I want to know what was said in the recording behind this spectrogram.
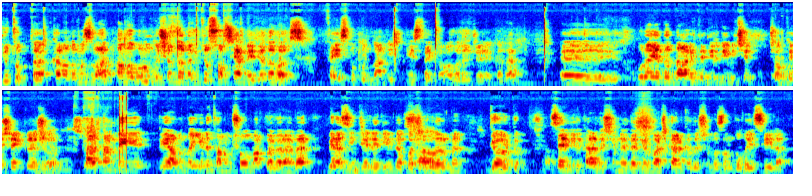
YouTube'da kanalımız var ama bunun dışında da bütün sosyal medyada varız. Facebook'undan Instagram'a varıncaya kadar. E, buraya da davet edildiğim için çok teşekkür ediyorum. Tarkan Bey'i gıyabında yeni tanımış olmakla beraber biraz incelediğimde başarılarını gördüm. Sevgili kardeşimle de bir başka arkadaşımızın dolayısıyla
